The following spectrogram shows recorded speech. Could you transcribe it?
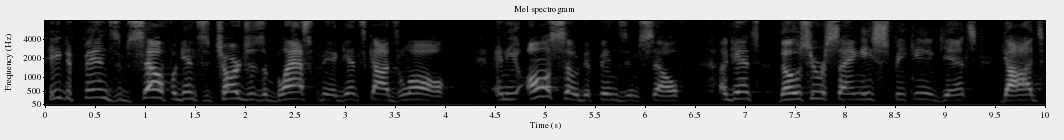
he defends himself against the charges of blasphemy against God's law, and he also defends himself against those who are saying he's speaking against God's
